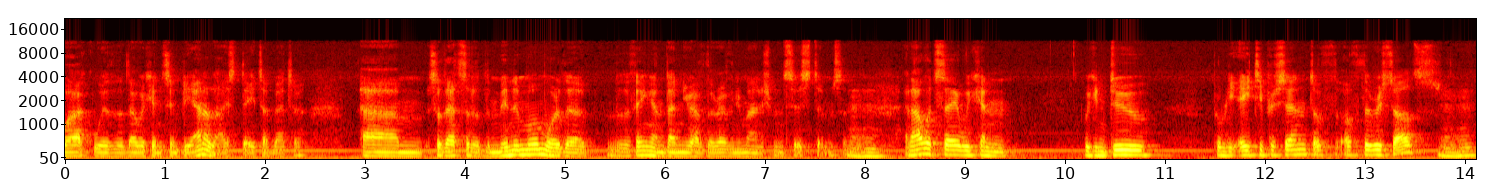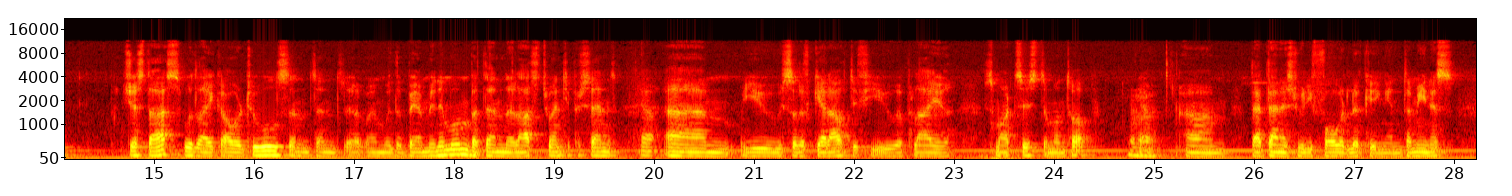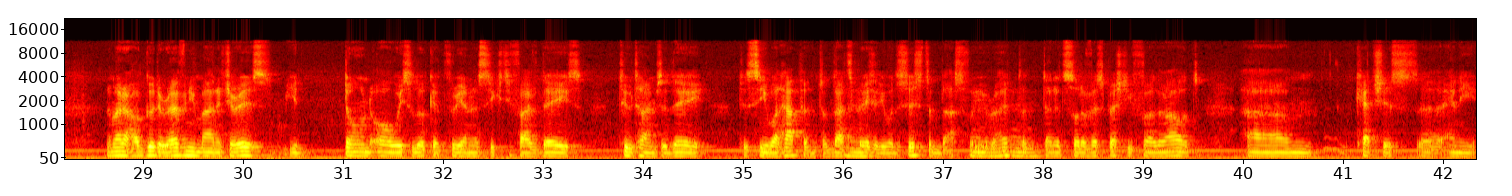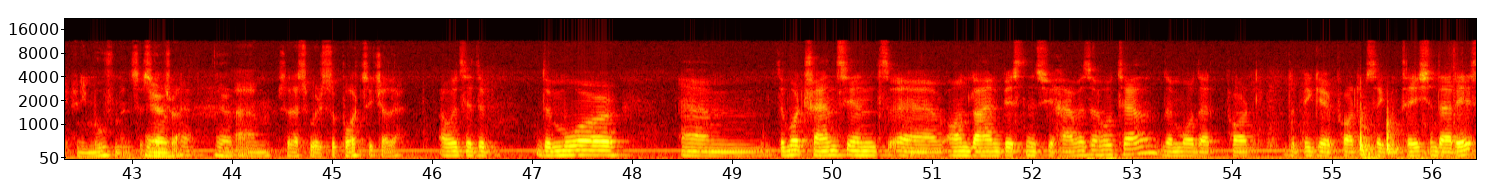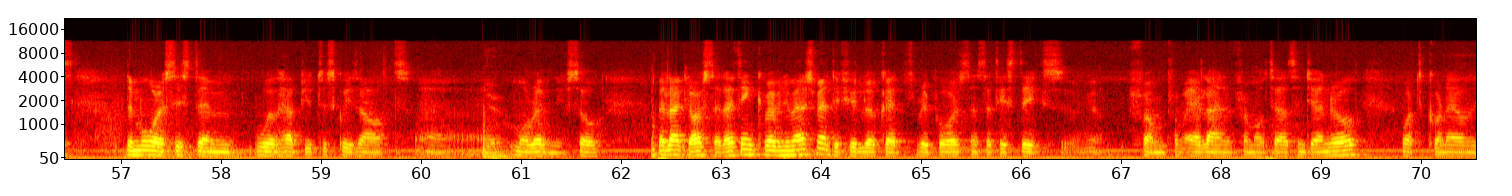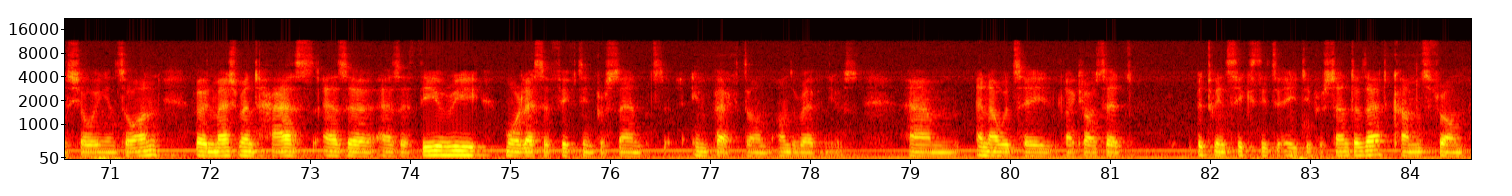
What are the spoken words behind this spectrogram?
work with, that we can simply analyze data better. Um, so that's sort of the minimum or the the thing, and then you have the revenue management systems. And, Mhm. and I would say we can we can do probably eighty percent of, of the results Mhm. just us with like our tools and and, uh, and with the bare minimum. But then the last twenty percent, Yeah. um, you sort of get out if you apply a smart system on top. Right. Um, that then is really forward looking, and I mean, it's, no matter how good a revenue manager is, you don't always look at 365 days, two times a day, to see what happened, and that's Mm. basically what the system does for you, right? Mm. That, that it's sort of especially further out um, catches uh, any any movements, Yeah. etc. Yeah. Um, so that's where it supports each other. I would say the the more um, the more transient uh, online business you have as a hotel, the more that part, the bigger part of segmentation that is, the more a system will help you to squeeze out uh, Yeah. more revenue. So, but like Lars said, I think revenue management. If you look at reports and statistics uh, you know, from from airline, from hotels in general, what Cornell is showing and so on, revenue management has as a as a theory more or less a 15% impact on on the revenues um, and I would say like Lars said between 60 to 80% of that comes from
